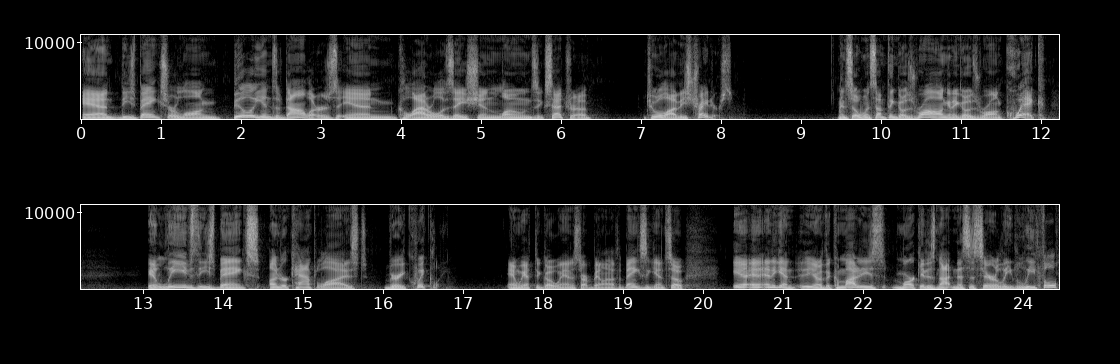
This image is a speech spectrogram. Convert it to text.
And these banks are long billions of dollars in collateralization, loans, etc., to a lot of these traders. And so when something goes wrong and it goes wrong quick, it leaves these banks undercapitalized very quickly. And we have to go in and start bailing out the banks again. So, and, and again, you know, the commodities market is not necessarily lethal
